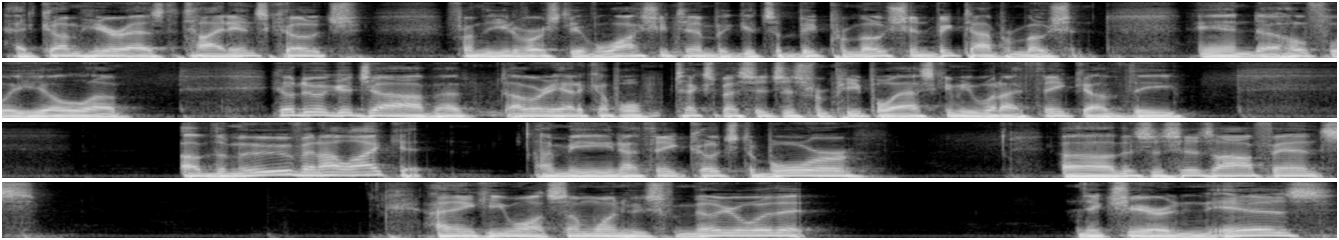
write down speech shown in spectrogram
Had come here as the tight ends coach from the University of Washington, but gets a big promotion, big time promotion. And uh, hopefully he'll. Uh, he'll do a good job. I've, I've already had a couple text messages from people asking me what I think of the of the move, and I like it. I mean, I think Coach DeBoer, uh, this is his offense. I think he wants someone who's familiar with it. Nick Sheridan is.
